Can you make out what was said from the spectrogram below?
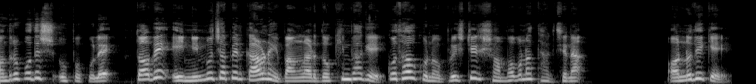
অন্ধ্রপ্রদেশ উপকূলে। তবে এই নিম্নচাপের কারণে বাংলার দক্ষিণ ভাগে কোথাও কোনো বৃষ্টির সম্ভাবনা থাকছে না। অন্যদিকে,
